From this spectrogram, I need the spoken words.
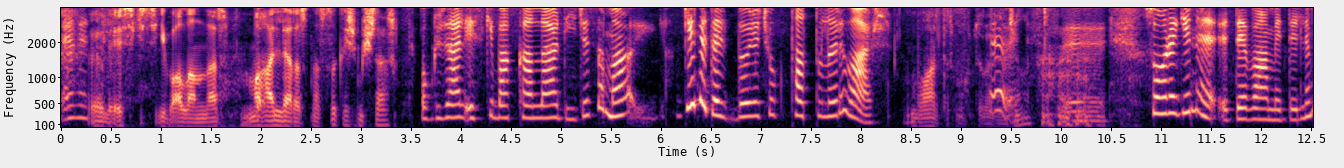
Evet. Öyle eskisi gibi alanlar mahalle arasında sıkışmışlar. O güzel eski bakkallar diyeceğiz ama gene de böyle çok tatlıları var. Vardır muhtemelen evet. canım. ee, sonra gene devam edelim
